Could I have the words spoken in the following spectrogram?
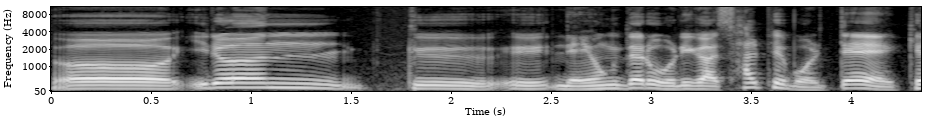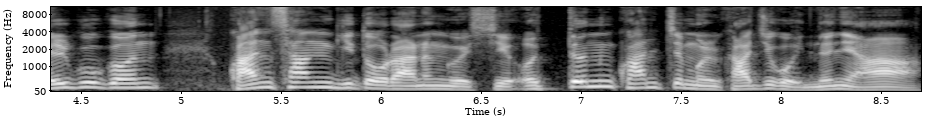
어 이런 그 내용들을 우리가 살펴볼 때 결국은 관상 기도라는 것이 어떤 관점을 가지고 있느냐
